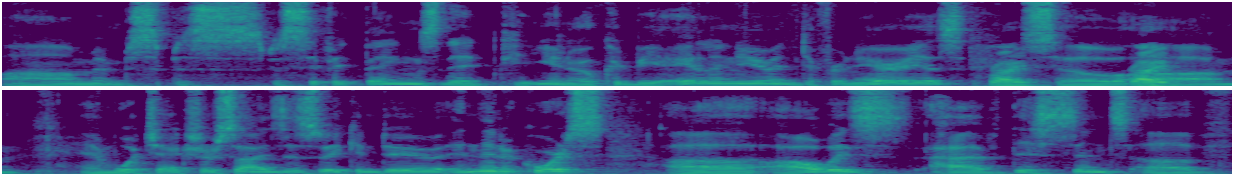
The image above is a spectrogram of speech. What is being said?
um, and spe- specific things that you know could be ailing you in different areas. Right, so right. um, and which exercises we can do. And then of course uh, I always have this sense of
